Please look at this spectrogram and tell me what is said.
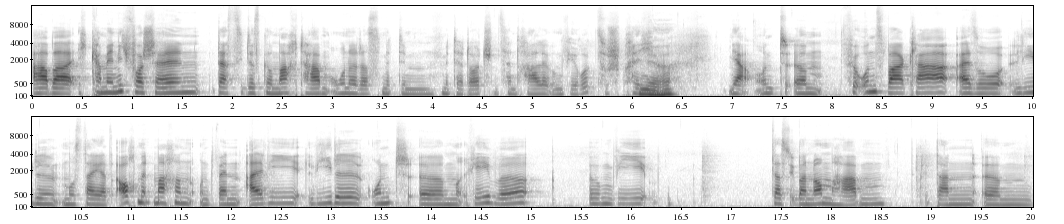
Aber ich kann mir nicht vorstellen, dass sie das gemacht haben, ohne das mit, dem, mit der deutschen Zentrale irgendwie rückzusprechen. Ja. Ja, und ähm, für uns war klar, also Lidl muss da jetzt auch mitmachen. Und wenn Aldi, Lidl und ähm, Rewe irgendwie das übernommen haben, dann ähm,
